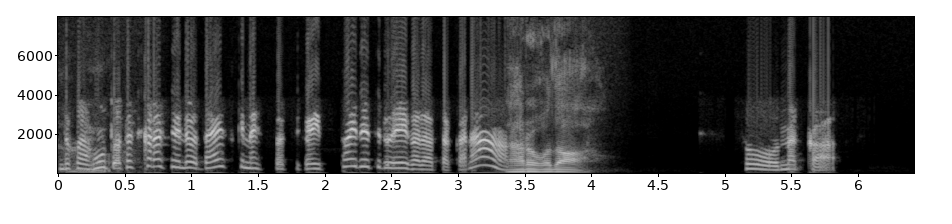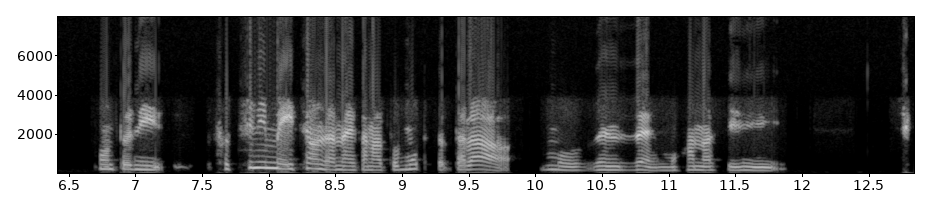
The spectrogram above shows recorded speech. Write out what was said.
だから本当私からしてみれば大好きな人たちがいっぱい出てる映画だったから、なるほど。そう、なんか、本当にそっちに目いっちゃうんじゃないかなと思ってたら、もう全然もう話にし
